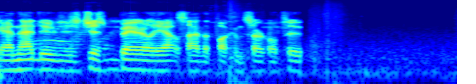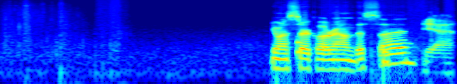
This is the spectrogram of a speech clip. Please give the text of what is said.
Yeah, and that dude is just barely outside the fucking circle too. You want to circle around this side? Yeah.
